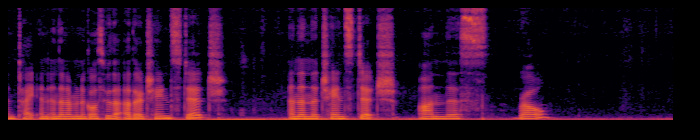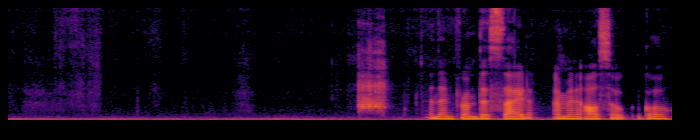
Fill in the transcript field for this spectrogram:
and tighten and then I'm going to go through the other chain stitch and then the chain stitch on this row and then from this side I'm going to also go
